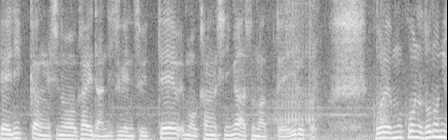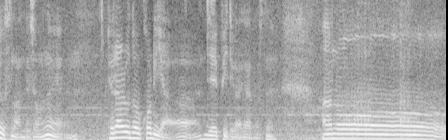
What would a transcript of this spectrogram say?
え日韓首脳会談実現についてもう関心が集まっていると。これ、向こうのどのニュースなんでしょうね。ヘラルド・コリア JP って書いてありますね。あのー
